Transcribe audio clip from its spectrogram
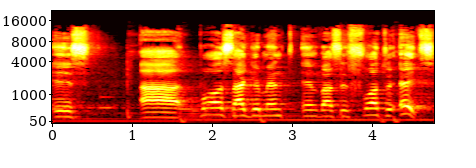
is uh, Paul's argument in verses 4 to 8.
